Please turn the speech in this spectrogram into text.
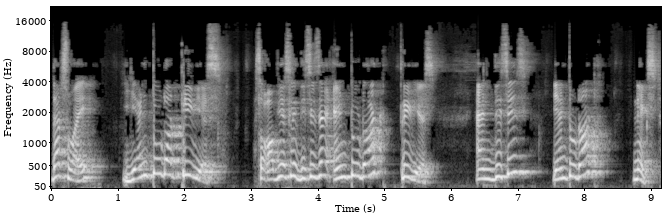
That's why n2 dot previous. So obviously this is a n2 dot previous. And this is n2 dot next.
